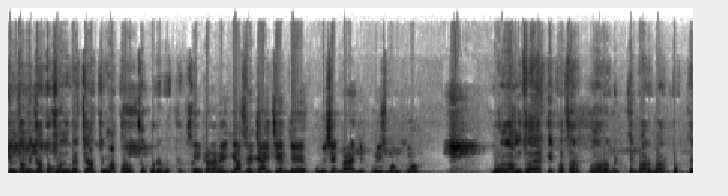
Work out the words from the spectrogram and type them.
কিন্তু আমি যতক্ষণ বেঁচে আছি মাথা উঁচু করে বেঁচে সেই কারণেই কি আপনি চাইছেন যে অভিষেক ব্যানার্জি পুলিশ মন্ত্রী হোক? বললাম তো একই কথার পুনরাবৃত্তি বারবার করতে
